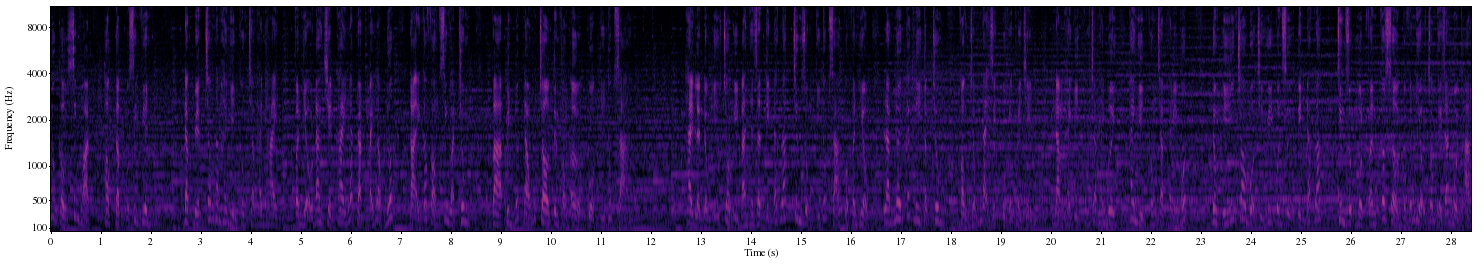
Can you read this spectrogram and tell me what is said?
nhu cầu sinh hoạt, học tập của sinh viên. Đặc biệt trong năm 2022, Vân Hiệu đang triển khai lắp đặt máy lọc nước tại các phòng sinh hoạt chung và bình nước nóng cho từng phòng ở của ký túc xá hai lần đồng ý cho Ủy ban Nhân dân tỉnh Đắk Lắk trưng dụng ký túc xá của Vân Hiệu làm nơi cách ly tập trung phòng chống đại dịch Covid-19 năm 2020-2021, đồng ý cho Bộ Chỉ huy Quân sự tỉnh Đắk Lắk trưng dụng một phần cơ sở của phân Hiệu trong thời gian một tháng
